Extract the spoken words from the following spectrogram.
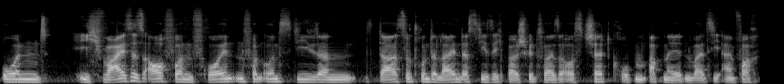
Und ich weiß es auch von Freunden von uns, die dann da so drunter leiden, dass die sich beispielsweise aus Chatgruppen abmelden, weil sie einfach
